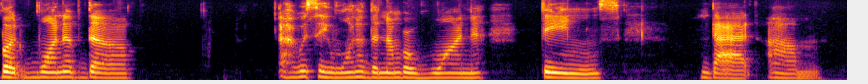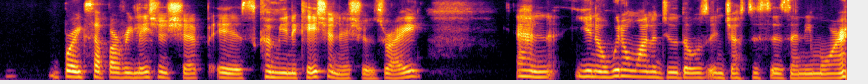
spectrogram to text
But one of the, I would say, one of the number one things that um, breaks up our relationship is communication issues, right? And, you know, we don't want to do those injustices anymore.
